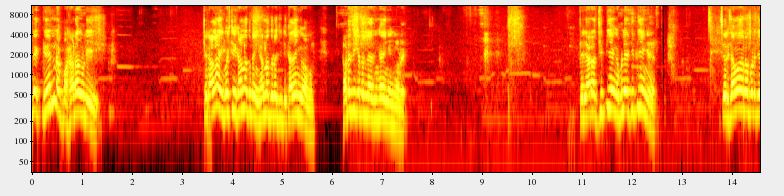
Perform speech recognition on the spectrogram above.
டே என்னப்பா கடவுளே? சரி அலாம் ஃபஸ்ட்டு கண்ணை துடைங்க கண்ணை துடைச்சிட்டு கதைங்க பாப்போம். கடைசி கட்டல அதுங்க கதைங்க எங்களோட. சரி யாரா சித்தியங்க பிள்ளையர் சித்தியங்க? சரி சமாதானப்படுத்தி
